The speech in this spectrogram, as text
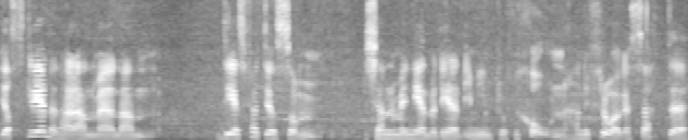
Jag skrev den här anmälan dels för att jag som känner mig nedvärderad i min profession. Han ifrågasatte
